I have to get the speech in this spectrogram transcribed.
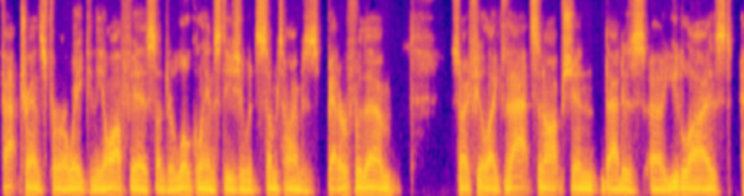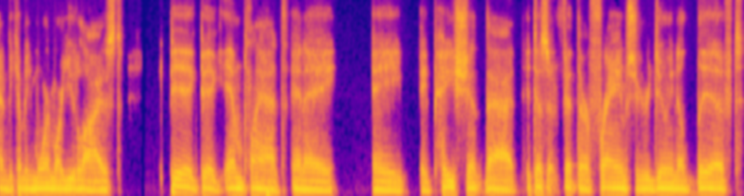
fat transfer awake in the office under local anesthesia, which sometimes is better for them. So I feel like that's an option that is uh, utilized and becoming more and more utilized big, big implant in a a a patient that it doesn't fit their frame. So you're doing a lift.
